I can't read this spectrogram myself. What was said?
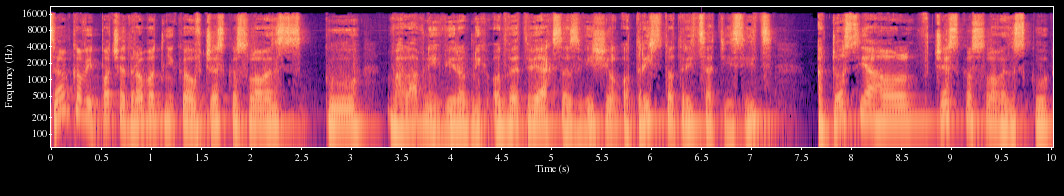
Celkový počet robotníkov v Československu v hlavných výrobných odvetviach sa zvýšil o 330 tisíc a dosiahol v Československu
